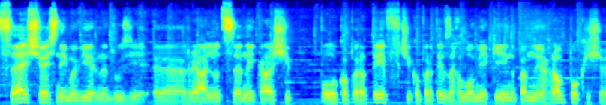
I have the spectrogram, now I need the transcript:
Це щось неймовірне, друзі. Е, Реально, це найкращий полукооператив чи кооператив загалом, який, напевно, я грав поки що.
